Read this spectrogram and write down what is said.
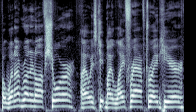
But when I'm running offshore, I always keep my life raft right here,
